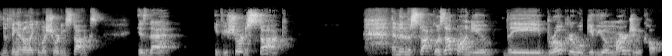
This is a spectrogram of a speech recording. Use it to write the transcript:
The thing I don't like about shorting stocks is that if you short a stock and then the stock goes up on you, the broker will give you a margin call.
